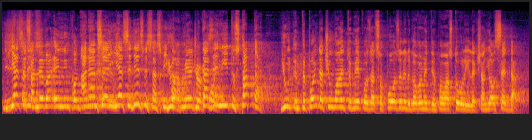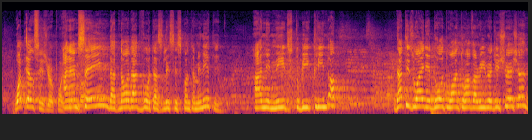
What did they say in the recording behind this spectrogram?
Yes, it's it a never-ending country. And I'm saying, yes, it is, Mr. Speaker. You have made your Because they need to stop that. You, the the point that you wanted to make was that supposedly the government in power stole the election. You have said that. What else is your point? And I'm saying that now that voters list is contaminated and it needs to be cleaned up. That is why they don't want to have a re-registration.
